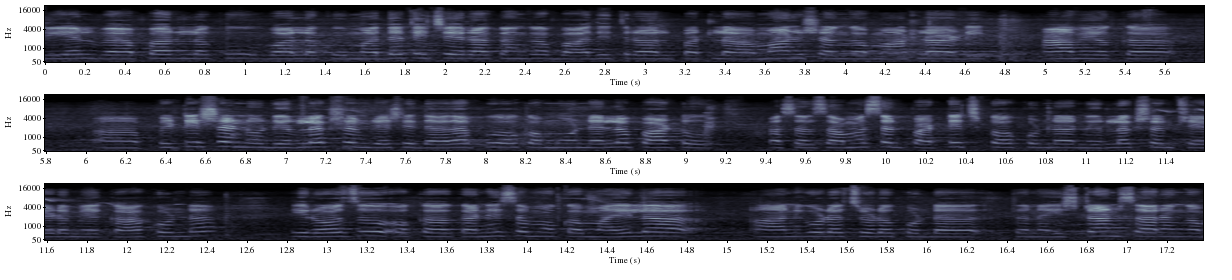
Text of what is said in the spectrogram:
రియల్ వ్యాపారులకు వాళ్ళకు మద్దతు ఇచ్చే రకంగా బాధితురాల పట్ల అమానుషంగా మాట్లాడి ఆమె యొక్క పిటిషన్ను నిర్లక్ష్యం చేసి దాదాపు ఒక మూడు నెలల పాటు అసలు సమస్యను పట్టించుకోకుండా నిర్లక్ష్యం చేయడమే కాకుండా ఈరోజు ఒక కనీసం ఒక మహిళ అని కూడా చూడకుండా తన ఇష్టానుసారంగా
